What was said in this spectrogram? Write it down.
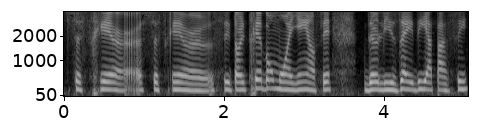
ce serait, ce serait, c'est un très bon moyen, en fait, de les aider à passer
